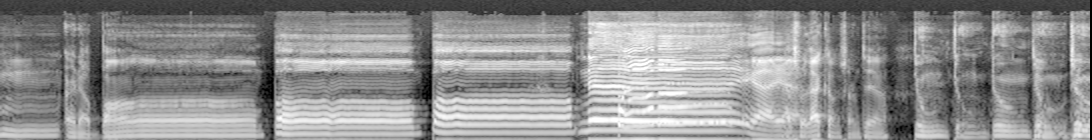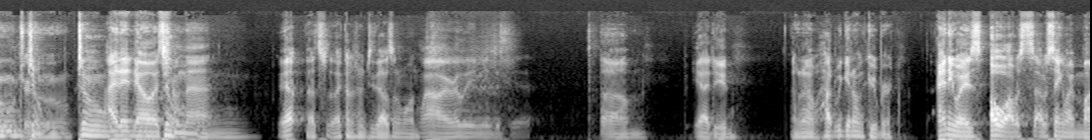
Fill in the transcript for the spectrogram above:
mm, or no bum bum bum. No. Yeah, yeah. That's where that comes from too. Doom, doom, doom, Doom, doom, doom, doom. I didn't know it's from that. Yep, that's that comes from 2001. Wow, I really need to see it. Um, yeah, dude. I don't know. How would we get on Kubrick? Anyways, oh, I was I was saying my my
